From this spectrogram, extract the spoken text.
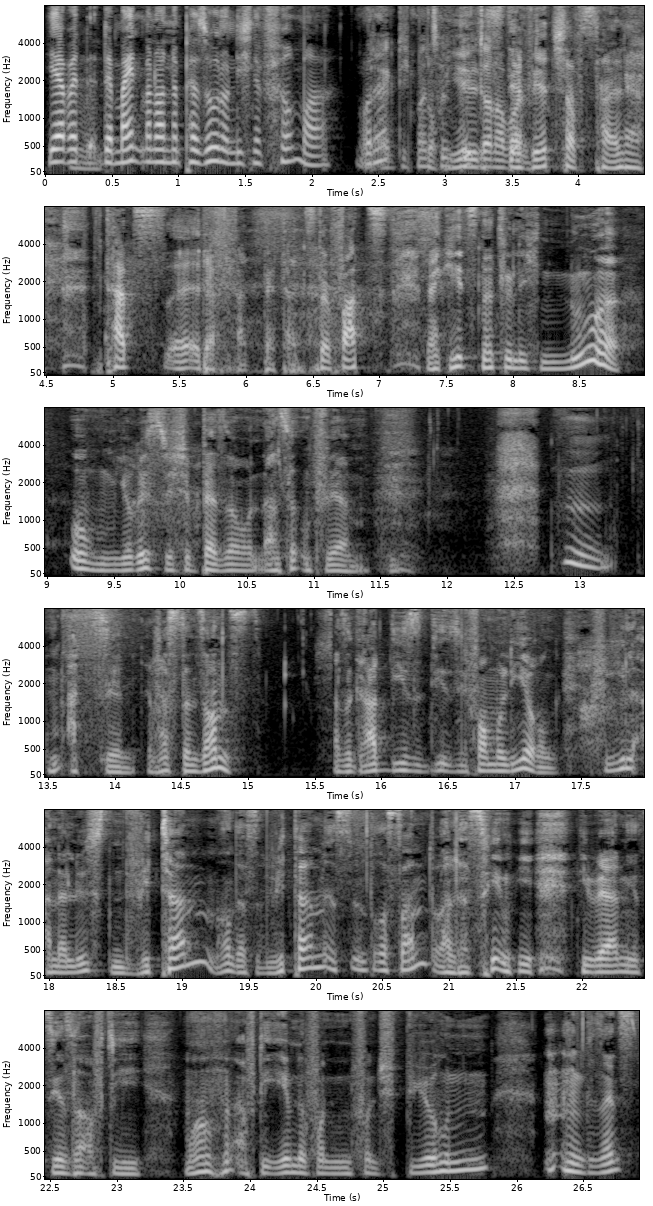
Ja, aber da meint man noch eine Person und nicht eine Firma, oder? Eigentlich meinst Doch du hier Bild ist der. Wirtschaftsteil der Taz, äh, der, der Taz, der FATS. Da geht es natürlich nur um juristische Personen, also um Firmen. Hm. Um Aktien. Was denn sonst? Also gerade diese, diese Formulierung. Viele Analysten wittern. ne, Das Wittern ist interessant, weil das irgendwie, die werden jetzt hier so auf die, ne, auf die Ebene von, von Spürhunden gesetzt.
